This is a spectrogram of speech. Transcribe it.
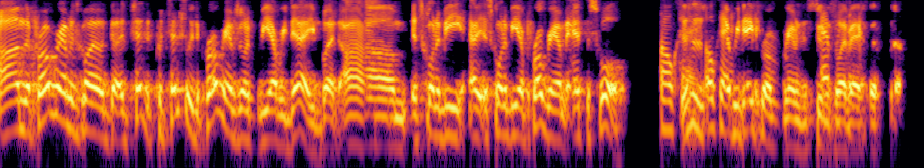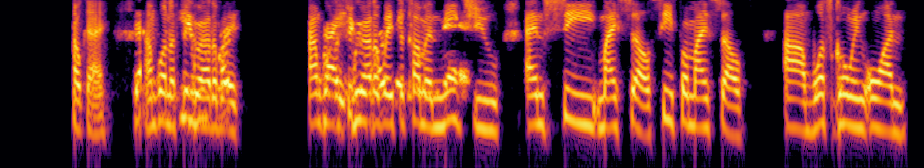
Um, the program is going to potentially the program is going to be every day, but um, it's going to be it's going to be a program at the school. Okay. This is okay. an everyday program that students will have access to. Okay. I'm going to figure out a work- way. I'm going to figure we out a way to come and meet that. you and see myself, see for myself um, what's going on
